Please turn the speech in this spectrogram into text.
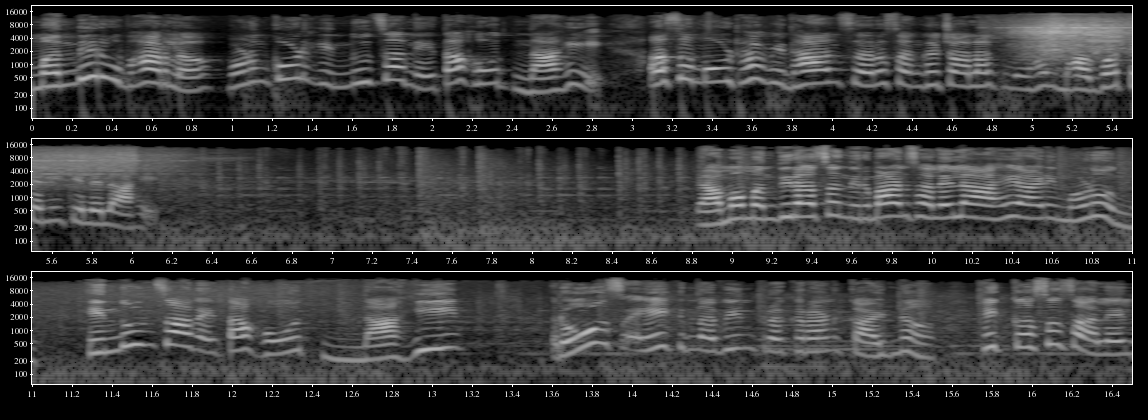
मंदिर उभारलं म्हणून कोण हिंदूचा नेता होत नाही असं मोठं विधान सरसंघचालक मोहन भागवत यांनी केलेलं आहे. राम मंदिराचं निर्माण झालेलं आहे आणि म्हणून हिंदूंचा नेता होत नाही. रोज एक नवीन प्रकरण काढणं हे कसं चालेल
